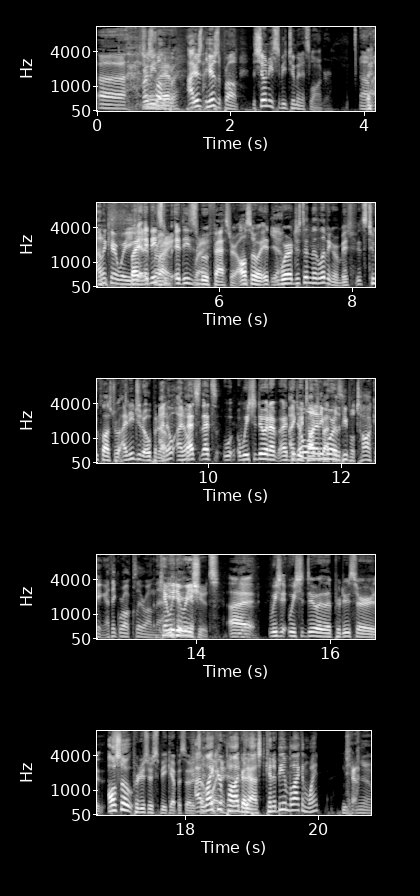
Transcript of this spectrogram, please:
Uh, First of all, the pro- here's, here's the problem. The show needs to be two minutes longer. Um, I don't care where you But get it it, needs from. To it needs to move faster. Also, it, Yeah. we're just in the living room. It's, it's too claustrophobic. I need you to open it I don't- I don't- That's that's we should do it. I, I think I don't talked want any about more of the people talking. I think we're all clear on that. can we do Yeah, yeah. reshoots? Uh, We should we should do the producer Also- producer speak episode. At I like point. your podcast. Can it be in black and white? Yeah. Yeah.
